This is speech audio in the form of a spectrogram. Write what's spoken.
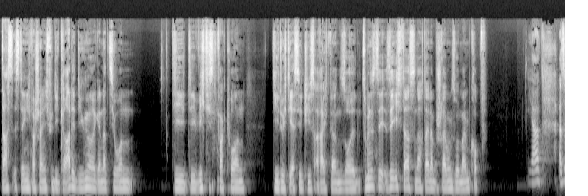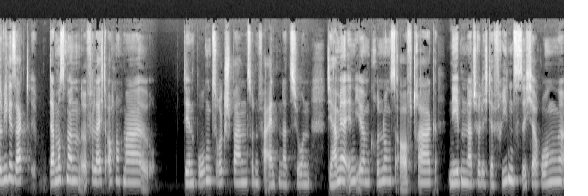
Das ist, denke ich, wahrscheinlich für die gerade die jüngere Generation die, die wichtigsten Faktoren, die durch die SDGs erreicht werden sollen. Zumindest sehe seh ich das nach deiner Beschreibung so in meinem Kopf. Ja, also wie gesagt, da muss man äh, vielleicht auch noch mal den Bogen zurückspannen zu den Vereinten Nationen. Die haben ja in ihrem Gründungsauftrag neben natürlich der Friedenssicherung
